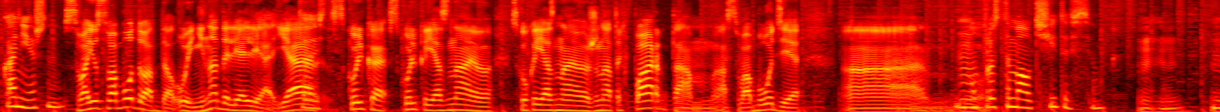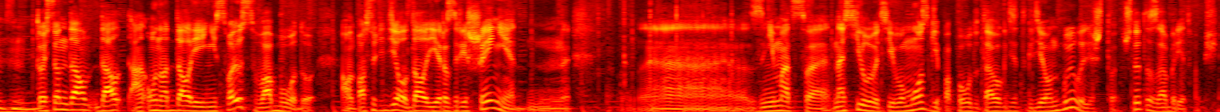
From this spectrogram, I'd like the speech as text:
конечно. Свою свободу отдал. Ой, не надо ля-ля. Я есть? сколько, сколько я знаю, сколько я знаю женатых пар там о свободе. а, Ну, ну, просто молчит и все. Мгм, мгм. То есть он дал, дал, а он отдал ей не свою свободу, а он, по сути дела, дал ей разрешение э, заниматься, насиловать его мозги по поводу того, где, где он был или что. Что это за бред вообще?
